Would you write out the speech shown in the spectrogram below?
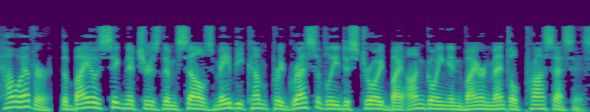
However, the biosignatures themselves may become progressively destroyed by ongoing environmental processes.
